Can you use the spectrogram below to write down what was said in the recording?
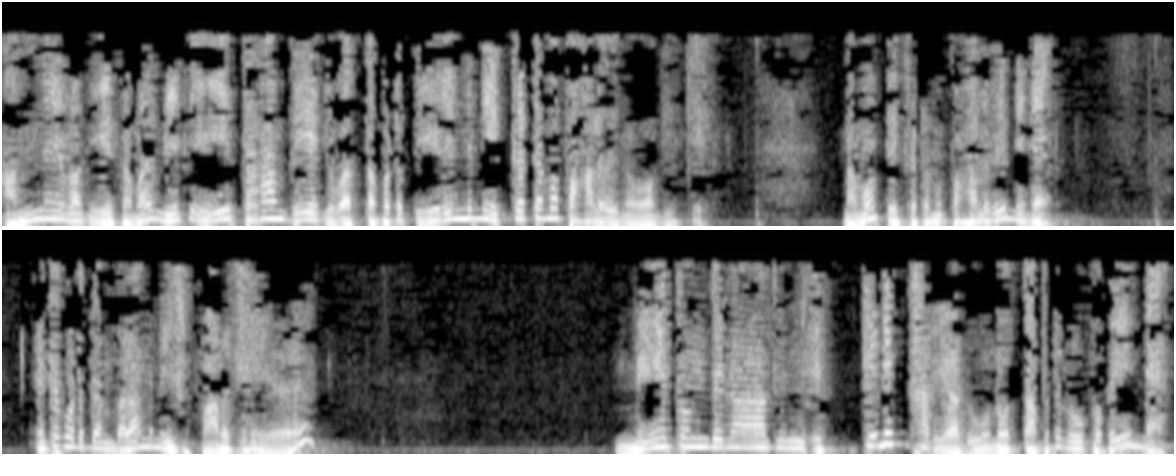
අන්න ඒ වගේ තමයි මේක ඒ තරම් වේගවත් අපට තේරෙන්නේ මේ එකටම පහළ වෙනවා වගේ කියලා. නමුත් එකටම පහළ වෙන්නේ නැහැ. එතකොට දැන් බලන්න මේ ස්පර්ශය මේ තුන් දෙනාගෙන් එක්කෙනෙක් හරි අඩු වුණොත් අපිට රූප පේන්නේ නැහැ.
